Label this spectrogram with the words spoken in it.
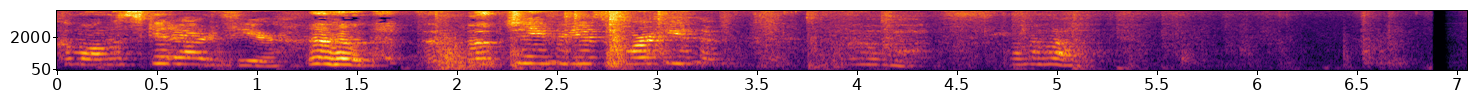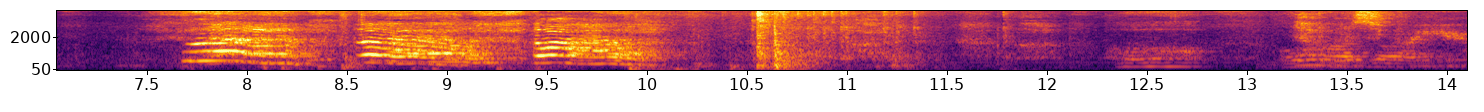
Come on, let's get out of here. the TV isn't working. Oh, oh That my was God. weird.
